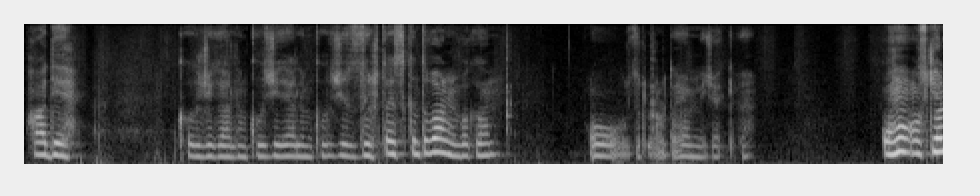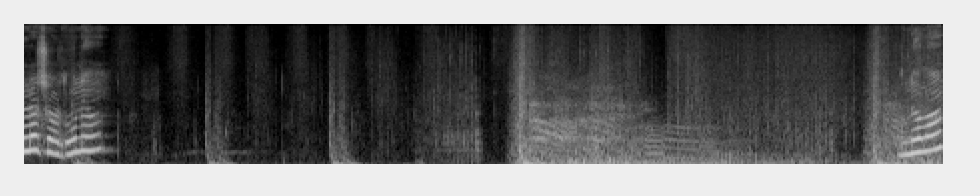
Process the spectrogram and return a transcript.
Hadi. Kılıcı geldim, kılıcı geldim, kılıcı. Zırhta sıkıntı var mı bakalım. Oo zırhlar dayanmayacak gibi. Oha askerler çağırdı. O ne? Bu ne lan?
